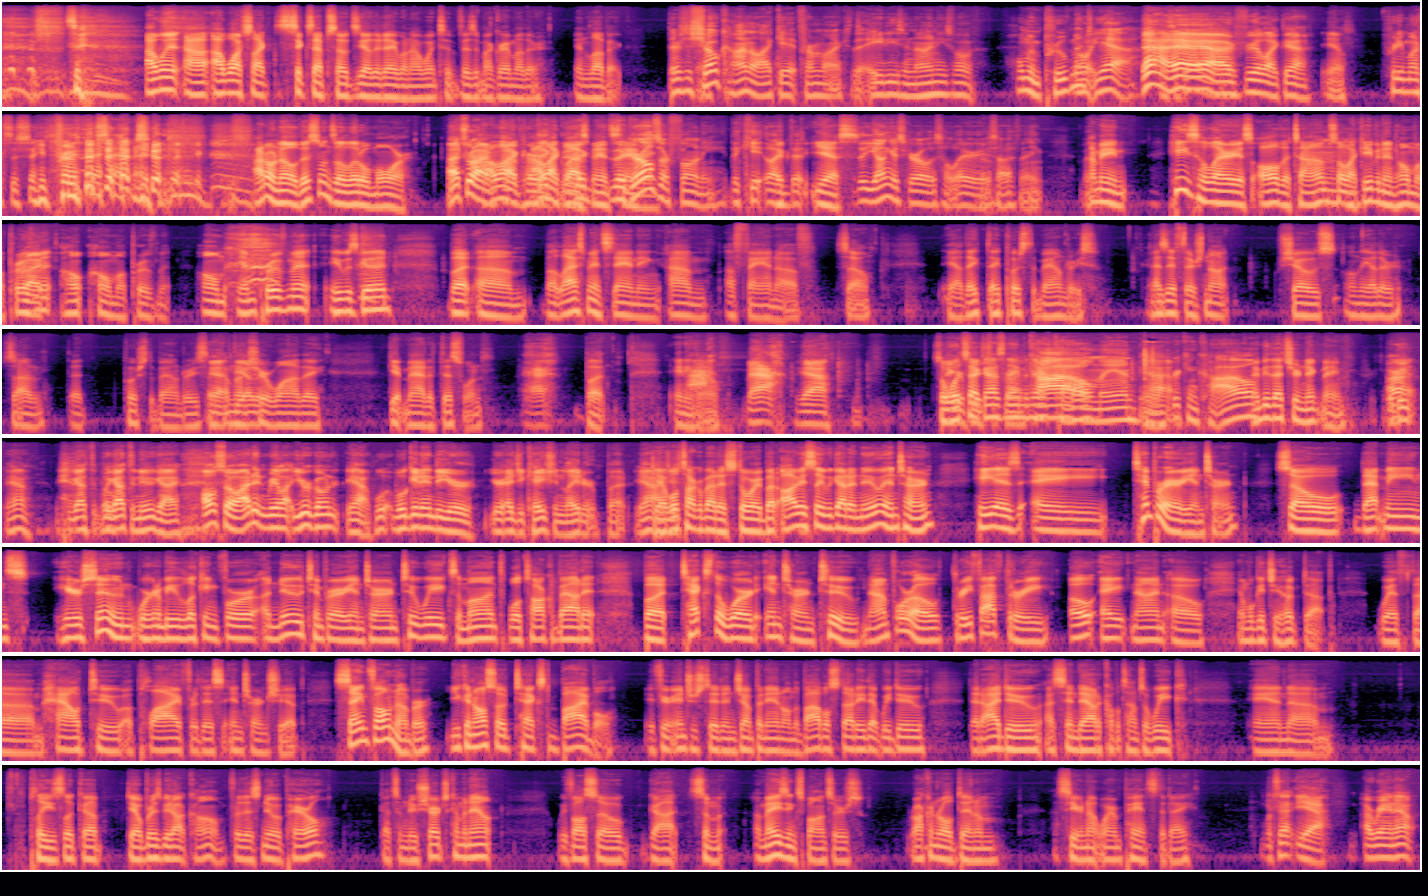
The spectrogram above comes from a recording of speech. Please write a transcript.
I went. Uh, I watched like six episodes the other day when I went to visit my grandmother in Lubbock. There's a show kind of like it from like the '80s and '90s. Well, Home Improvement. oh yeah, yeah, yeah, yeah. I feel like yeah, Yeah, pretty much the same premise. actually. I don't know. This one's a little more. That's what I've, I like- I've heard. I like the, Last Man Standing. the Standing. girls are funny. The kid, like the yes, the youngest girl is hilarious. I think. I mean he's hilarious all the time. So Mhm. like even in Home Improvement, home, home Improvement, Home Improvement, he was good. But um, but Last Man Standing, I'm a fan of. So yeah, they they push the boundaries, as if there's not shows on the other side that push the boundaries. Like, Yeah, I'm the not other- sure why they get mad at this one, Ah, but anyhow. ah, yeah. So Bigger what's that guy's name in there? Kyle, man, Yeah. freaking Kyle. Maybe that's your nickname. We'll All be- yeah. We got the, we got the new guy. Also, I didn't realize you were going. To, yeah, we'll, we'll get into your your education later, but yeah, yeah, I we'll talk about his story. But obviously, we got a new intern. He is a temporary intern. So that means here soon, we're going to be looking for a new temporary intern, two weeks, a month. We'll talk about it. But text the word intern to 940 353 0890 and we'll get you hooked up with um, how to apply for this internship. Same phone number. You can also text Bible if you're interested in jumping in on the Bible study that we do, that I do. I send out a couple times a week. And um, please look up dalebrisby.com for this new apparel. Got some new shirts coming out. We've also got some amazing sponsors Rock and Roll Denim. I see you're not wearing pants today. What's that? Yeah, I ran out.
